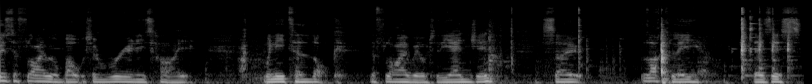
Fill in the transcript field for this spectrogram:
because the flywheel bolts are really tight. We need to lock the flywheel to the engine. So luckily there's this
